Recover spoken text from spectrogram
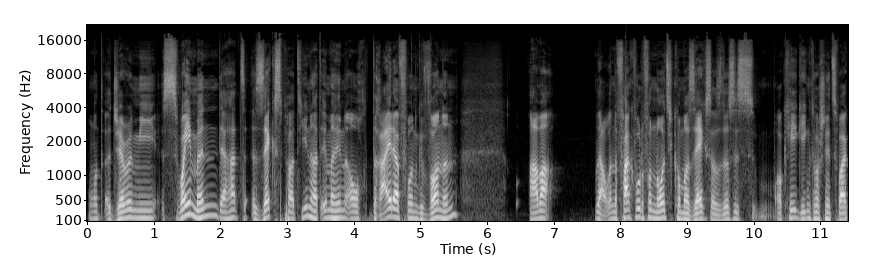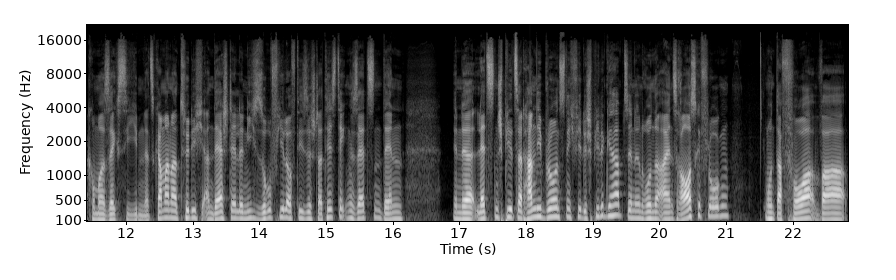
und Jeremy Swayman, der hat sechs Partien, hat immerhin auch drei davon gewonnen. Aber ja, eine Fangquote von 90,6, also das ist okay, Gegentorschnitt 2,67. Jetzt kann man natürlich an der Stelle nicht so viel auf diese Statistiken setzen, denn in der letzten Spielzeit haben die Bruins nicht viele Spiele gehabt, sind in Runde 1 rausgeflogen und davor war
